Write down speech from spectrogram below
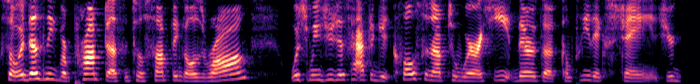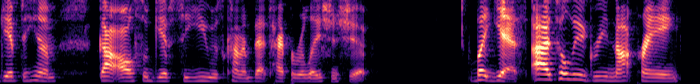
So it doesn't even prompt us until something goes wrong, which means you just have to get close enough to where he there's a complete exchange. Your give to him, God also gives to you is kind of that type of relationship. But yes, I totally agree not praying,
